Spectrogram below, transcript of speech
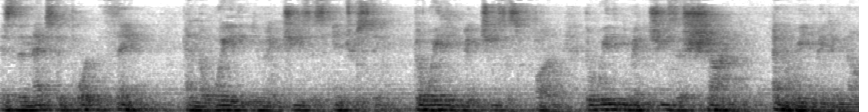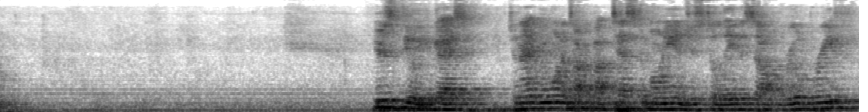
is the next important thing, and the way that you make Jesus interesting, the way that you make Jesus fun, the way that you make Jesus shine, and the way you make him known. Here's the deal, you guys. Tonight we want to talk about testimony, and just to lay this out real brief,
